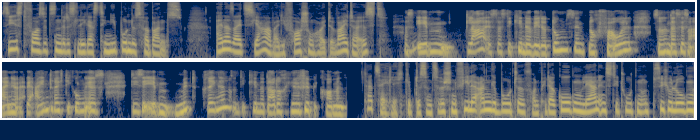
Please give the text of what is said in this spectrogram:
Sie ist Vorsitzende des Legasthenie-Bundesverbands. Einerseits ja, weil die Forschung heute weiter ist. Dass eben klar ist, dass die Kinder weder dumm sind noch faul, sondern dass es eine Beeinträchtigung ist, die sie eben mitbringen und die Kinder dadurch Hilfe bekommen. Tatsächlich gibt es inzwischen viele Angebote von Pädagogen, Lerninstituten und Psychologen,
